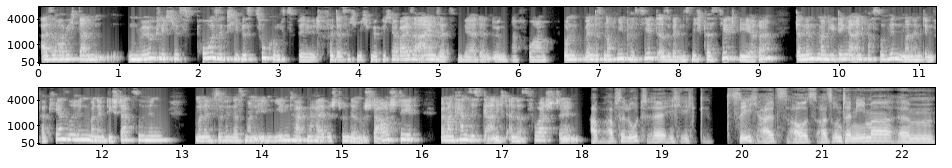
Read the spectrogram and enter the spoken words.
Also habe ich dann ein mögliches positives Zukunftsbild, für das ich mich möglicherweise einsetzen werde in irgendeiner Form. Und wenn das noch nie passiert, also wenn es nicht passiert wäre, dann nimmt man die Dinge einfach so hin. Man nimmt den Verkehr so hin, man nimmt die Stadt so hin, man nimmt so hin, dass man eben jeden Tag eine halbe Stunde im Stau steht, weil man kann sich gar nicht anders vorstellen. Ab, absolut. Äh, ich, ich sehe ich als, als, als Unternehmer, ähm,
